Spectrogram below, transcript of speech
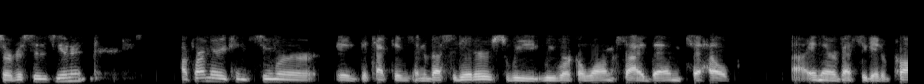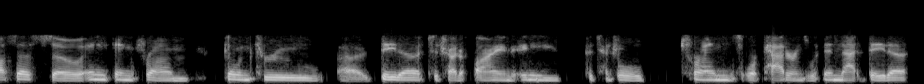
services unit. Our primary consumer is detectives and investigators. We we work alongside them to help uh, in their investigative process. So anything from going through uh, data to try to find any potential trends or patterns within that data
